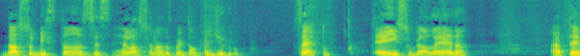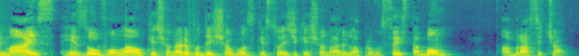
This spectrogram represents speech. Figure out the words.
das substâncias relacionadas com a entalpia de grupo, certo? É isso, galera. Até mais. Resolvam lá o questionário. Eu vou deixar algumas questões de questionário lá para vocês, tá bom? Um abraço e tchau.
